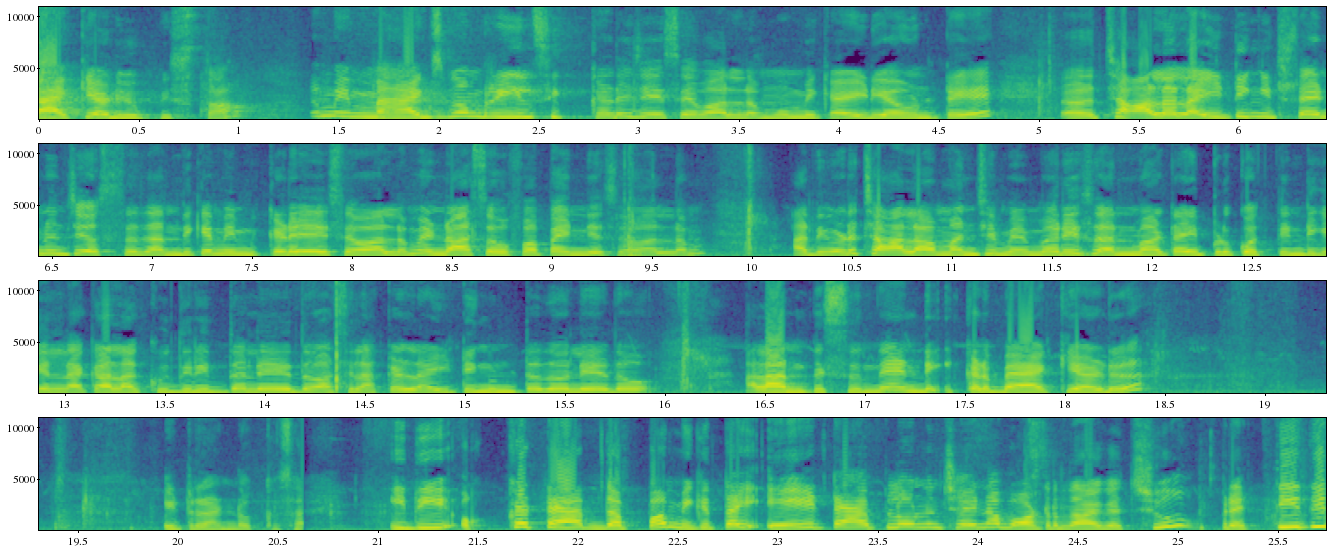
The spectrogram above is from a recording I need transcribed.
బ్యాక్ యార్డ్ చూపిస్తాను మేము మ్యాక్సిమం రీల్స్ ఇక్కడే చేసేవాళ్ళము. మీకు ఐడియా ఉంటే చాలా లైటింగ్ ఇటు సైడ్ నుంచి వస్తుంది. అందుకే మేము ఇక్కడే చేసేవాళ్ళం అండ్ ఆ సోఫా పైన చేసేవాళ్ళం. అది కూడా చాలా మంచి మెమరీస్ అన్నమాట. ఇప్పుడు కొత్తింటికి వెళ్ళాక అలా కుదిరిద్దో లేదో అసలు అక్కడ లైటింగ్ ఉంటుందో లేదో అలా అనిపిస్తుంది. అండ్ ఇక్కడ బ్యాక్ యార్డ్. ఇటు రండి ఒక్కసారి. ఇది ఒక్క ట్యాప్ తప్ప మిగతా ఏ ట్యాప్లో నుంచి అయినా వాటర్ తాగొచ్చు. ప్రతిదీ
